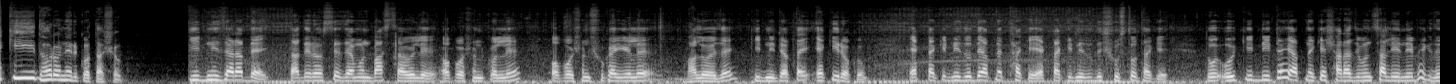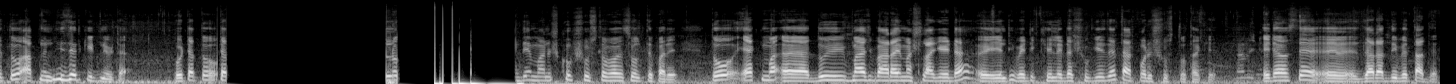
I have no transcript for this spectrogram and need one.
একই ধরনের কথা সব। কিডনি যারা দেয় তাদের হচ্ছে যেমন বাচ্চা হইলে অপারেশন করলে অপারেশন শুকাই গেলে ভালো হয়ে যায় কিডনিটা তাই একই রকম। একটা কিডনি যদি আপনার থাকে একটা কিডনি যদি সুস্থ থাকে তো ওই কিডনিটাই আপনাকে সারা জীবন চালিয়ে নেবে যেহেতু আপনার নিজের কিডনি ওটা ওইটা তো দিয়ে মানুষ খুব সুস্থভাবে চলতে পারে। তো এক দুই মাস বা আড়াই মাস লাগে এটা অ্যান্টিবায়োটিক খেলে এটা শুকিয়ে যায় তারপরে সুস্থ থাকে। এটা হচ্ছে যারা দিবে তাদের।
